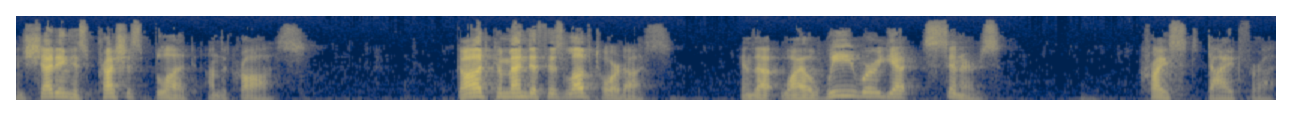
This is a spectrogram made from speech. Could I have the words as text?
in shedding his precious blood on the cross. God commendeth his love toward us in that while we were yet sinners, Christ died for us.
